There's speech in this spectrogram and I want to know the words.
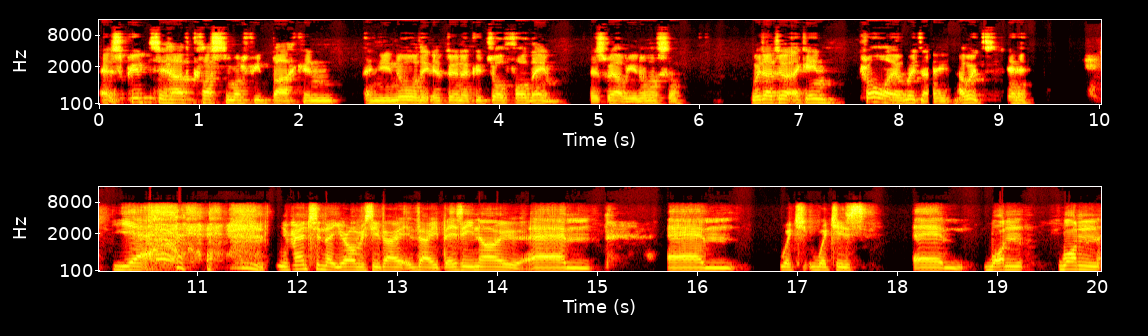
it's good to have customer feedback and, and you know that you're doing a good job for them as well, you know. So would I do it again? Probably I would I. I would. yeah. you mentioned that you're obviously very very busy now. Um, um, which which is um, one one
